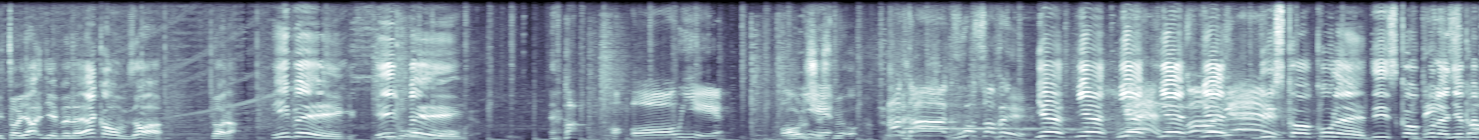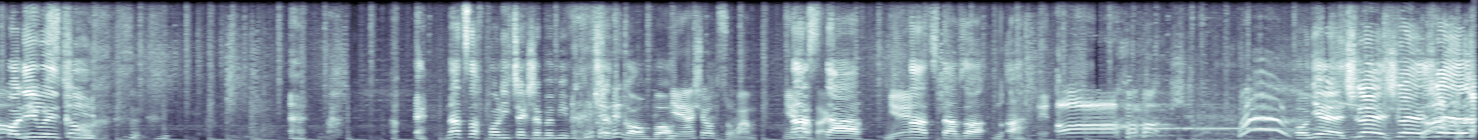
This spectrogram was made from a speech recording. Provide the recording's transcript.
I to ja, nie byle jaką, zobacz. Dobra. I byk! I Bum, byk! bum. Ha! O, oh yeah! O, O nie! żeśmy... O... Atak włosowy! Nie, nie, nie, Nie! nie, O, nie! nie! Disco kule, disco kule, nie Disco, wypaliły disco. ci! Nadstaw policzek, żeby mi wszedł combo. Nie, ja się odsuwam. Nie Nie ma tak. Nastaw! Nie. Nastaw za... A. O! O nie, źle, źle, źle!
